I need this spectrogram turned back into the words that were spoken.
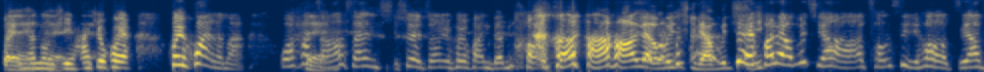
转一下弄进去，他就会会换了嘛。哇，他长到三十几岁，终于会换灯泡，好好了不起了不起，对，好了不起啊！从此以后，只要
